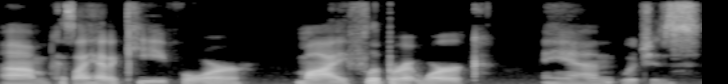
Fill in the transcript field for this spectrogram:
um, because I had a key for my flipper at work, and which is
